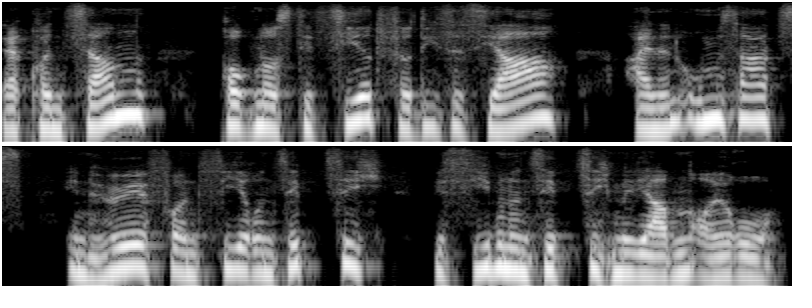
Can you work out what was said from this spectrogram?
Der Konzern prognostiziert für dieses Jahr einen Umsatz in Höhe von 74 bis 77 Milliarden Euro.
